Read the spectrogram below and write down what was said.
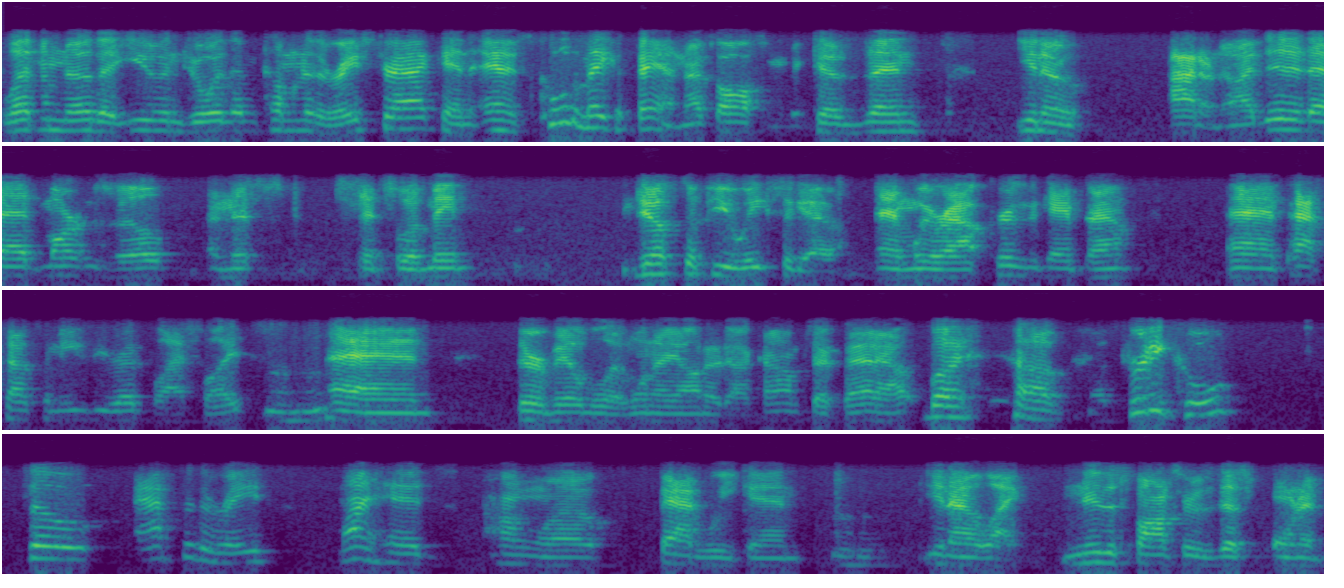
letting them know that you enjoy them coming to the racetrack, and and it's cool to make a fan. That's awesome because then, you know, I don't know. I did it at Martinsville, and this sits with me just a few weeks ago, and we were out cruising the campground and passed out some easy red flashlights, Mhm. and they're available at 1aauto.com. Check that out. But uh, pretty cool. So after the race, my head's hung low. Bad weekend. Mhm. You know, like knew the sponsor was disappointed.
